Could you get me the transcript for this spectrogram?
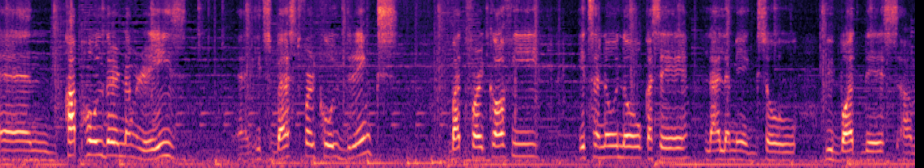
and cup holder ng Raise. And it's best for cold drinks. But for coffee, it's a no-no kasi lalamig. So, we bought this um,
